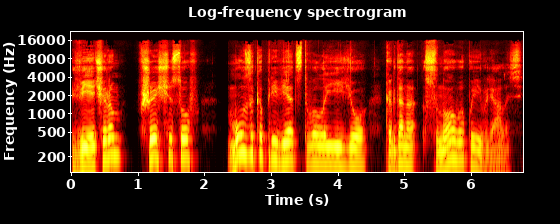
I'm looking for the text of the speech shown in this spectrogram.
Вечером в шесть часов музыка приветствовала ее, когда она снова появлялась.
